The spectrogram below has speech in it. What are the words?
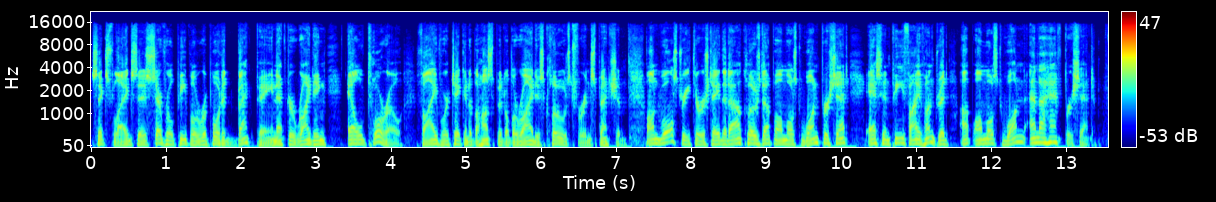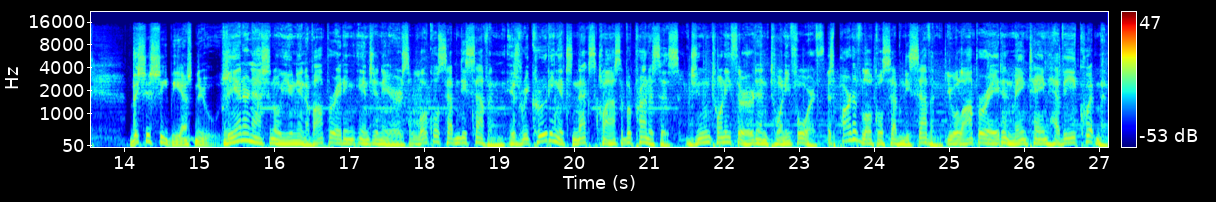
Six Flags says several people reported back pain after riding El Toro. Five were taken to the hospital. The ride is closed for inspection. On Wall Street Thursday, the Dow closed up almost 1%, S&P 500 up almost 1.5%. This is CBS News. The International Union of Operating Engineers, Local 77, is recruiting its next class of apprentices, June 23rd and 24th. As part of Local 77, you will operate and maintain heavy equipment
